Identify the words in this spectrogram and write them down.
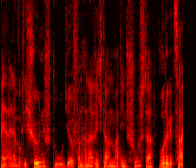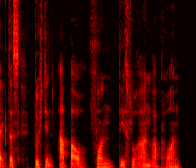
In einer wirklich schönen Studie von Hannah Richter und Martin Schuster wurde gezeigt, dass durch den Abbau von Desfluranvaporen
